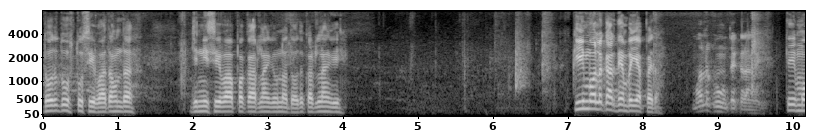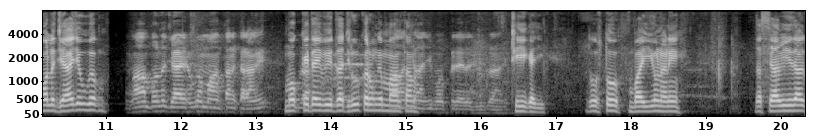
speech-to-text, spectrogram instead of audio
ਦੁੱਧ ਦੋਸਤੋ ਸੇਵਾ ਦਾ ਹੁੰਦਾ। ਜਿੰਨੀ ਸੇਵਾ ਆਪਾਂ ਕਰ ਲਾਂਗੇ ਉਹਨਾਂ ਦੁੱਧ ਕੱਢ ਲਾਂਗੇ। ਕੀ ਮੁੱਲ ਕਰਦੇ ਆ ਬਈ ਆਪਾਂ ਇਹਦਾ? ਮੁੱਲ ਫੋਨ ਤੇ ਕਰਾਂਗੇ ਜੀ। ਤੇ ਮੁੱਲ ਜਾਇਜ਼ ਹੋਊਗਾ? ਹਾਂ ਬੋਲ ਜਾਇਜ਼ ਹੋਊਗਾ ਮਾਨਤਾਨ ਕਰਾਂਗੇ। ਮੌਕੇ ਤੇ ਵੀਰ ਦਾ ਜ਼ਰੂਰ ਕਰੋਗੇ ਮਾਨਤਾਨ। ਹਾਂ ਜੀ ਮੌਕੇ ਤੇ ਜ਼ਰੂਰ ਕਰਾਂਗੇ। ਠੀਕ ਹੈ ਜੀ। ਦੋਸਤੋ ਬਾਈ ਉਹਨਾਂ ਨੇ ਦੱਸਿਆ ਵੀ ਇਹਦਾ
